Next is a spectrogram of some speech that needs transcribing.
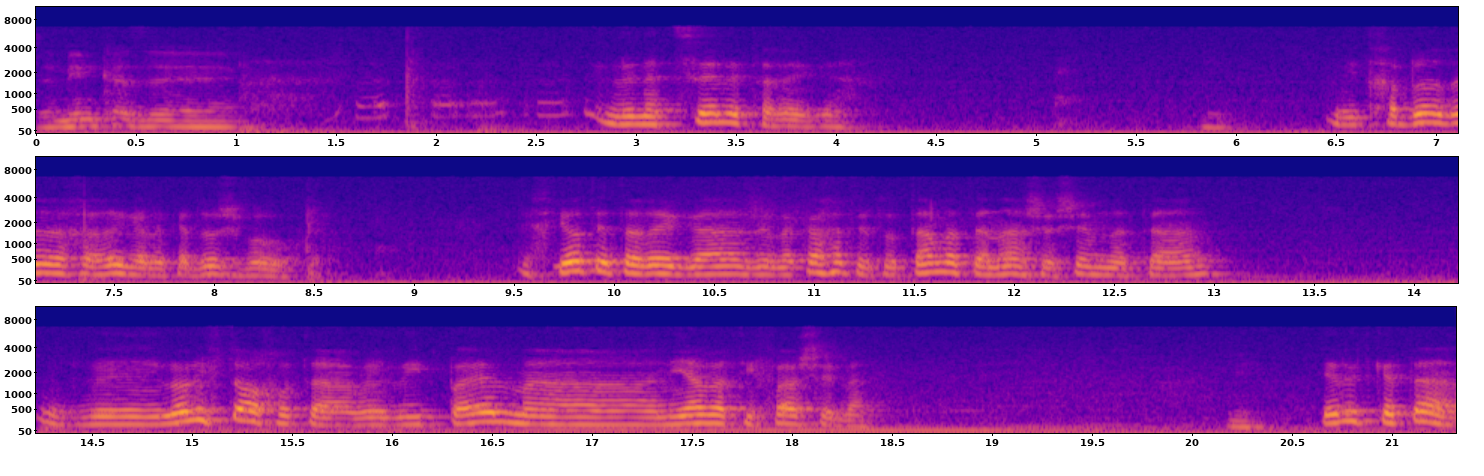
זה מין כזה... לנצל את הרגע. להתחבר דרך הרגע לקדוש ברוך הוא. לחיות את הרגע זה לקחת את אותה מתנה שהשם נתן ולא לפתוח אותה ולהתפעל מהנייר עטיפה שלה. ילד קטן,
